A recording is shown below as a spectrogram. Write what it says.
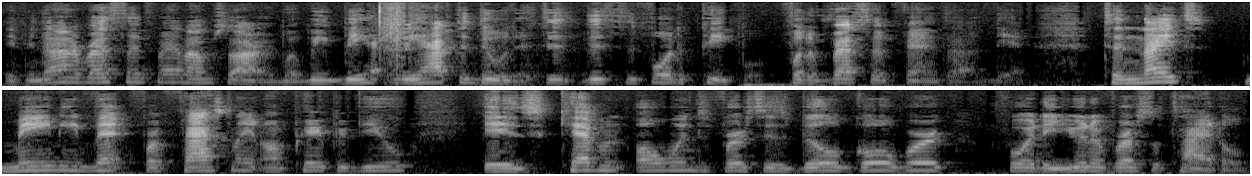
If you're not a wrestling fan, I'm sorry, but we we, ha- we have to do this. this. This is for the people, for the wrestling fans out there. Tonight's main event for Fastlane on pay per view is Kevin Owens versus Bill Goldberg for the Universal title.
